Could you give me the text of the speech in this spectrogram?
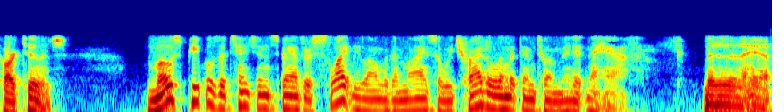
cartoons? Most people's attention spans are slightly longer than mine, so we try to limit them to a minute and a half. Minute and a half.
